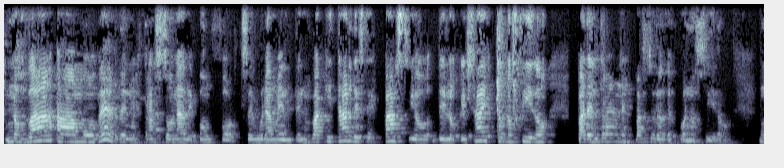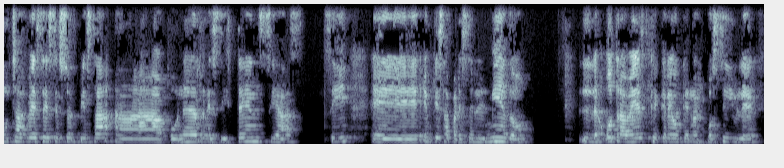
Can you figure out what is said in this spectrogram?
nos va a mover de nuestra zona de confort, seguramente, nos va a quitar de ese espacio de lo que ya es conocido para entrar en un espacio de lo desconocido. Muchas veces eso empieza a poner resistencias, ¿sí? Eh, empieza a aparecer el miedo, otra vez que creo que no es posible,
